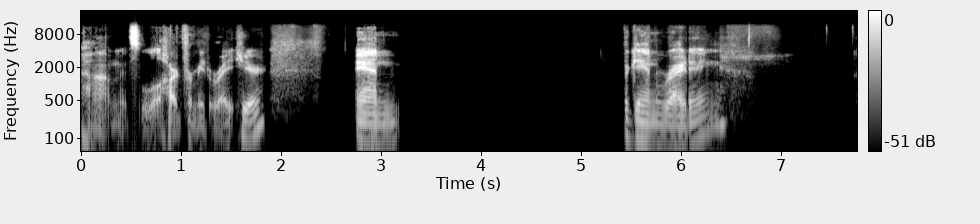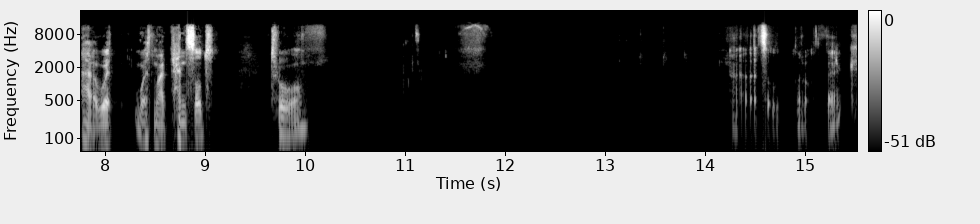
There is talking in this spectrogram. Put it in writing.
Um, it's a little hard for me to write here, and began writing uh, with with my pencil tool. Uh, that's a little thick.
